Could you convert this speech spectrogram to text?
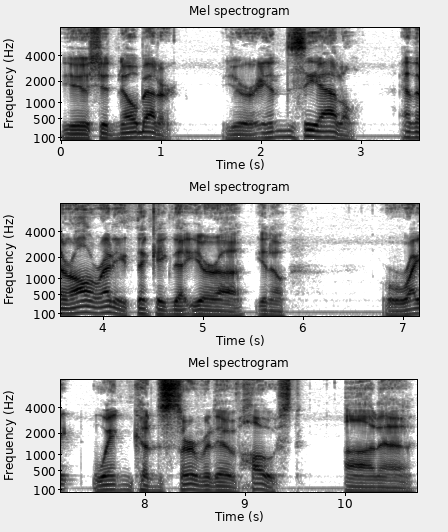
you should know better. You're in Seattle, and they're already thinking that you're a, you know, right wing conservative host on a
